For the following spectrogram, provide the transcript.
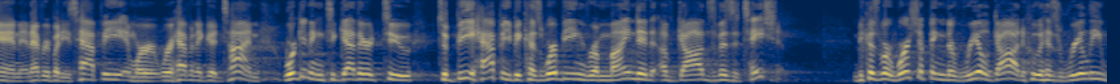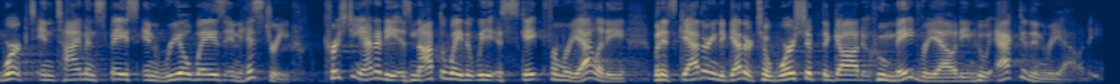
and, and everybody's happy and we're, we're having a good time. We're getting together to, to be happy because we're being reminded of God's visitation. Because we're worshiping the real God who has really worked in time and space in real ways in history. Christianity is not the way that we escape from reality, but it's gathering together to worship the God who made reality and who acted in reality.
